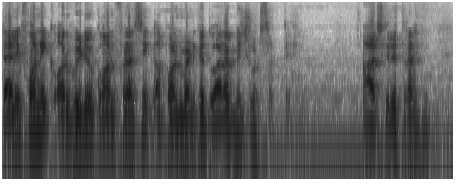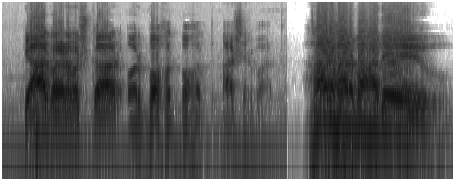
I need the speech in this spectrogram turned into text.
टेलीफोनिक और वीडियो कॉन्फ्रेंसिंग अपॉइंटमेंट के द्वारा भी जुड़ सकते हैं। आज के लिए इतना ही। प्यार भरा नमस्कार और बहुत बहुत आशीर्वाद। हर हर महादेव।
